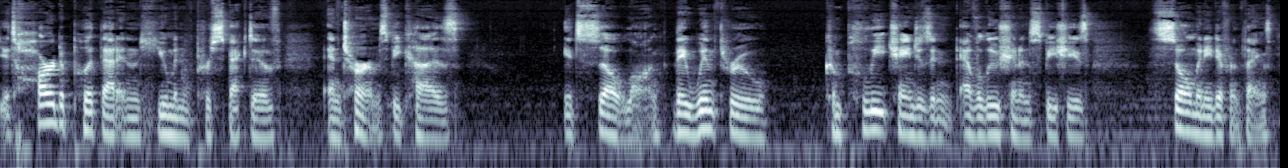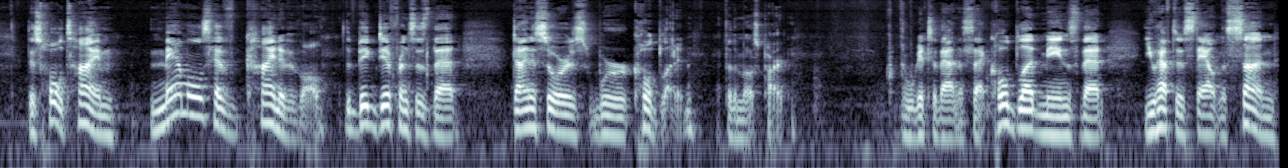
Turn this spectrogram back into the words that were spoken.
it's hard to put that in human perspective and terms because it's so long. They went through complete changes in evolution and species so many different things. This whole time, mammals have kind of evolved. The big difference is that dinosaurs were cold blooded for the most part. We'll get to that in a sec. Cold blood means that you have to stay out in the sun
